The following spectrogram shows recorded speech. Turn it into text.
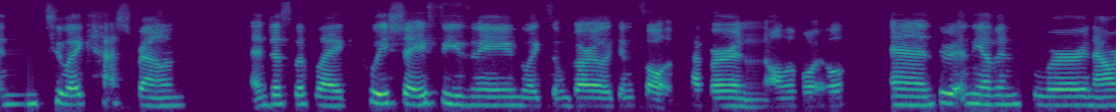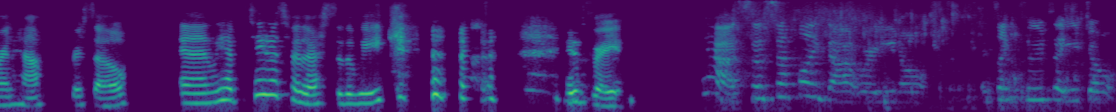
into like hash browns, and just with like cliche seasoning, like some garlic and salt and pepper and olive oil, and threw it in the oven for an hour and a half or so. And we had potatoes for the rest of the week. it's great. Yeah, so stuff like that where you don't, it's like foods that you don't,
